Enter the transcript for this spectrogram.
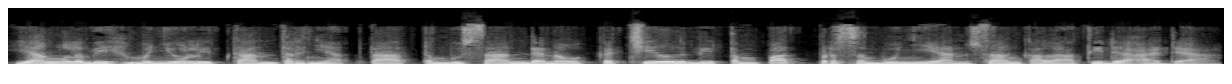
Yang lebih menyulitkan ternyata tembusan danau kecil di tempat persembunyian sangkala tidak ada.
